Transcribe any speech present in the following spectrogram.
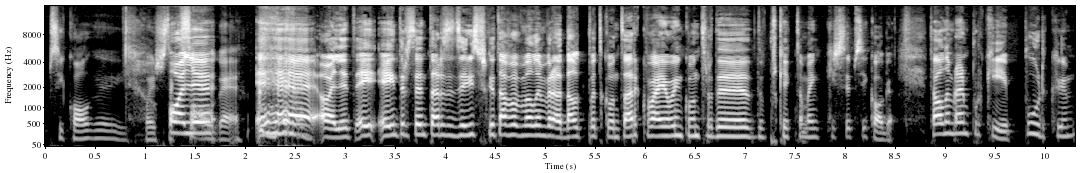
psicóloga e depois olha, é, olha, é, é interessante estares a dizer isso porque eu estava-me a lembrar de algo para te contar que vai ao encontro de, de porque é que também quis ser psicóloga. Estava a lembrar-me porquê? Porque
